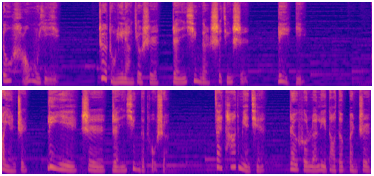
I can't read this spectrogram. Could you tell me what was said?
都毫无意义。这种力量就是人性的试金石——利益。换言之，利益是人性的投射，在他的面前，任何伦理道德本质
